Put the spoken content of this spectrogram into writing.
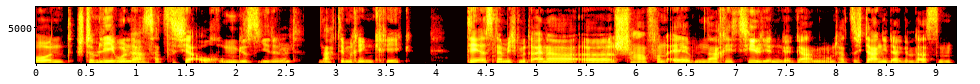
Und Stimmt, Legolas ja. hat sich ja auch umgesiedelt nach dem Ringkrieg. Der ist nämlich mit einer äh, Schar von Elben nach Ithilien gegangen und hat sich da niedergelassen.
